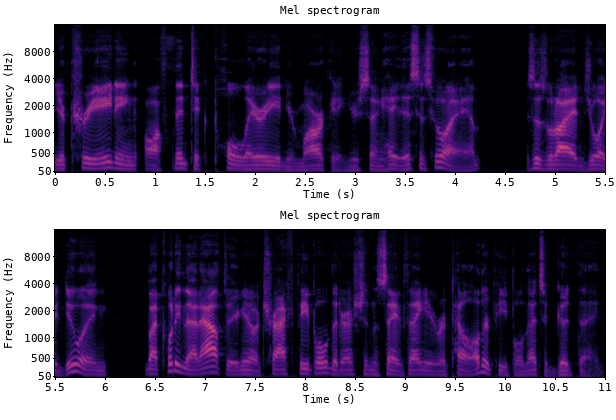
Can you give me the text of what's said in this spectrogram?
you're creating authentic polarity in your marketing. You're saying, hey, this is who I am. This is what I enjoy doing. By putting that out there, you're going to attract people that are interested in the same thing. You repel other people, and that's a good thing.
